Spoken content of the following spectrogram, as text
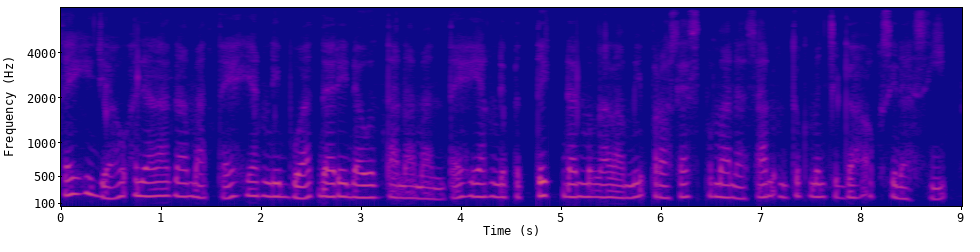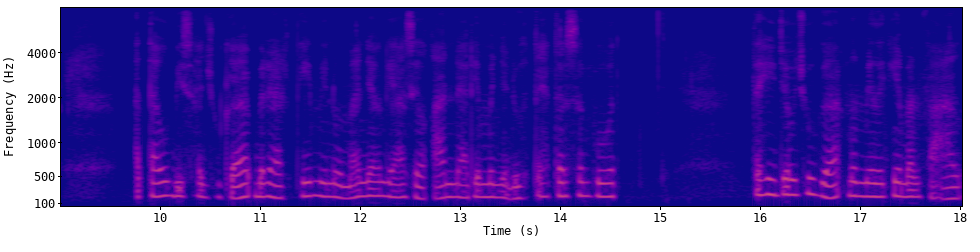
Teh hijau adalah nama teh yang dibuat dari daun tanaman teh yang dipetik dan mengalami proses pemanasan untuk mencegah oksidasi atau bisa juga berarti minuman yang dihasilkan dari menyeduh teh tersebut. Teh hijau juga memiliki manfaat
